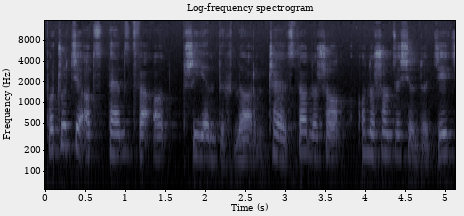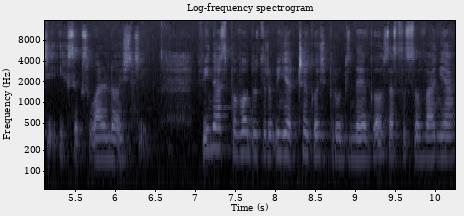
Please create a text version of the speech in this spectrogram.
poczucie odstępstwa od przyjętych norm, często odnoszą, odnoszące się do dzieci, ich seksualności. Wina z powodu zrobienia czegoś brudnego, zastosowania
